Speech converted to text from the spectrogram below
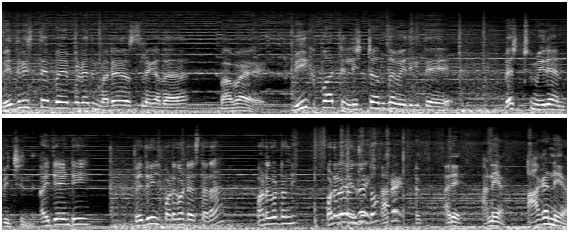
బెదిరిస్తే భయపడేది మర్యాదస్తులే కదా. బాబాయ్ వీక్ పార్టీ లిస్ట్ అంతా వెతికితే బెస్ట్ మీరే అనిపించింది. అయితే ఏంటి? బెదిరించి పడగొట్టేస్తారా? పడగొట్టండి. పడగొట్టండి చూద్దాం. అరే అన్నయ్య ఆగన్నయ్య.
